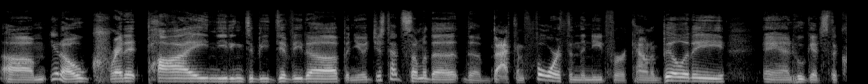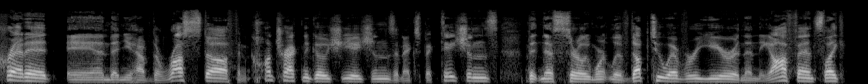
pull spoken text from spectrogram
Um, you know, credit pie needing to be divvied up, and you just had some of the the back and forth and the need for accountability and who gets the credit, and then you have the Russ stuff and contract negotiations and expectations that necessarily weren't lived up to every year, and then the offense. Like,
